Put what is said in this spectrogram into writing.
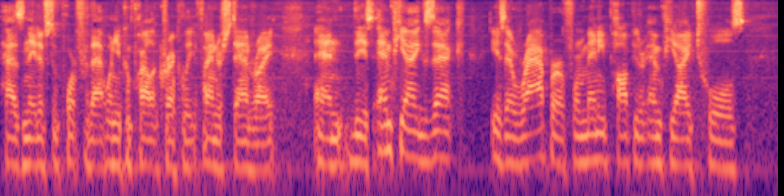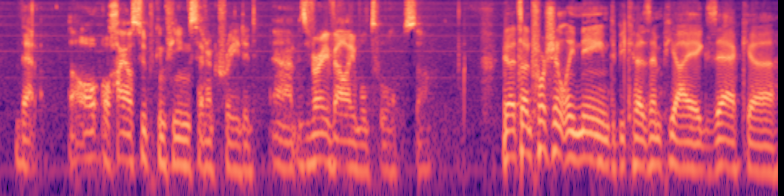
has native support for that when you compile it correctly, if I understand right. And this MPI exec is a wrapper for many popular MPI tools that Ohio Supercomputing Center created. Um, it's a very valuable tool. So. Yeah, it's unfortunately named because MPI exec. Uh,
